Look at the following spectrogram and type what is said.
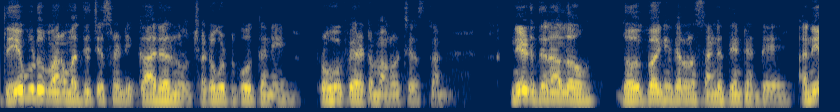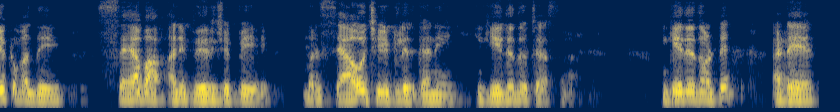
దేవుడు మన మధ్య చేసినటువంటి కార్యాలను చెడగొట్టుకోవద్దని ప్రభు పేరట మనం చేస్తాను. నేటి దినాల్లో దౌర్భాగ్యకరమైన సంగతి ఏంటంటే అనేక మంది సేవ అని పేరు చెప్పి మరి సేవ చేయట్లేదు కానీ ఇంకేదేదో చేస్తున్నారు. ఇంకేదేదో అంటే అంటే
